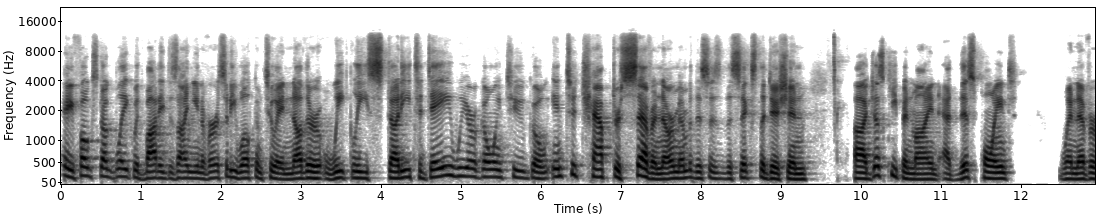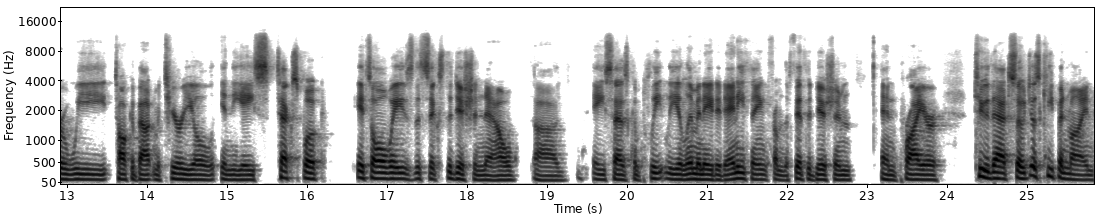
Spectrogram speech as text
Hey, folks, Doug Blake with Body Design University. Welcome to another weekly study. Today, we are going to go into chapter seven. Now, remember, this is the sixth edition. Uh, just keep in mind at this point, whenever we talk about material in the ACE textbook, it's always the sixth edition now. Uh, ACE has completely eliminated anything from the fifth edition and prior to that. So just keep in mind,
